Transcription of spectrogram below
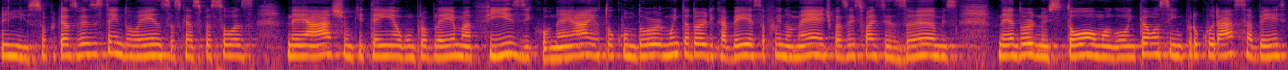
Isso, porque às vezes tem doenças que as pessoas né, acham que tem algum problema físico, né? Ah, eu tô com dor, muita dor de cabeça, fui no médico, às vezes faz exames, né, dor no estômago. Então, assim, procurar saber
